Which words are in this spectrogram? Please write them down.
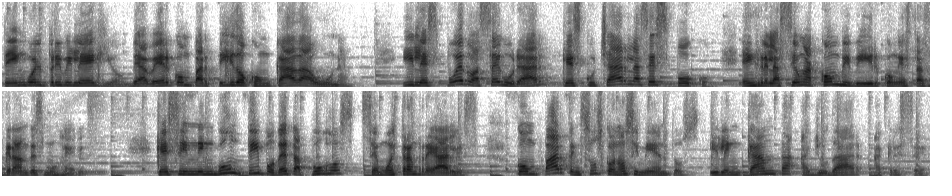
Tengo el privilegio de haber compartido con cada una y les puedo asegurar que escucharlas es poco en relación a convivir con estas grandes mujeres, que sin ningún tipo de tapujos se muestran reales, comparten sus conocimientos y le encanta ayudar a crecer.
